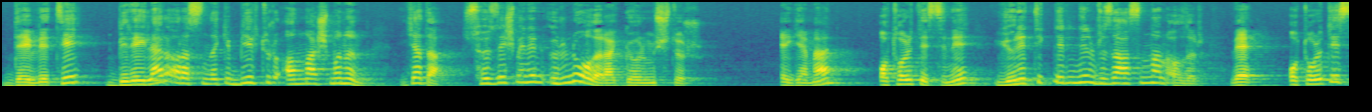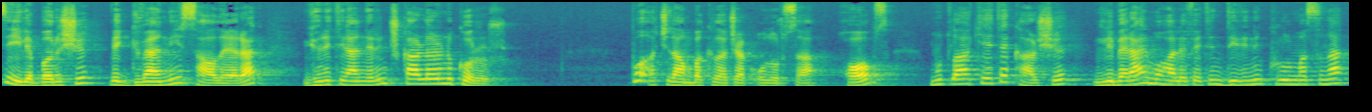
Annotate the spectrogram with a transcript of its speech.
Devleti bireyler arasındaki bir tür anlaşmanın ya da sözleşmenin ürünü olarak görmüştür. Egemen otoritesini yönettiklerinin rızasından alır ve otoritesiyle barışı ve güvenliği sağlayarak yönetilenlerin çıkarlarını korur. Bu açıdan bakılacak olursa Hobbes mutlakiyete karşı liberal muhalefetin dilinin kurulmasına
